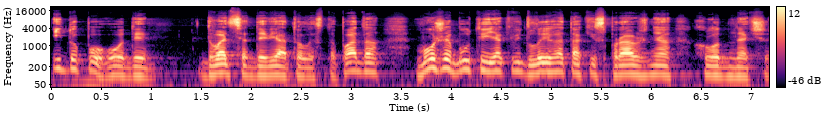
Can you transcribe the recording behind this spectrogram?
І до погоди. 29 листопада може бути як відлига, так і справжня холоднеча.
